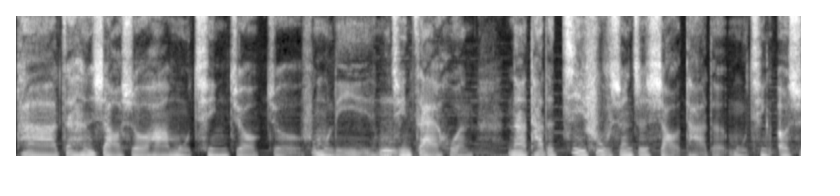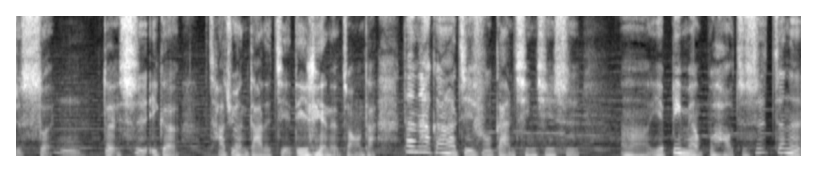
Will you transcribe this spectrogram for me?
她在很小的时候，她母亲就就父母离异，母亲再婚，嗯，那她的继父甚至小她的母亲二十岁，嗯，对，是一个差距很大的姐弟恋的状态，但她跟她继父感情其实。嗯，也并没有不好，只是真的，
